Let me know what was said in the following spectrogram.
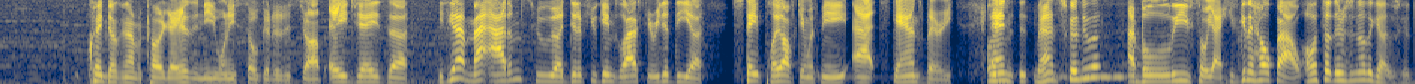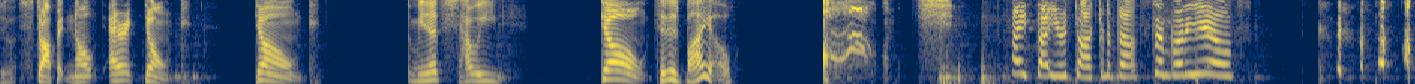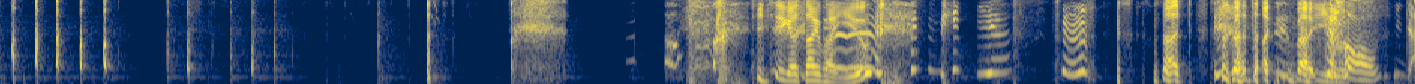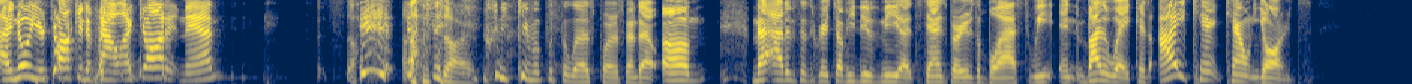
Clint doesn't have a color guy. He doesn't need one. He's so good at his job. AJ's uh, he's gonna have Matt Adams, who uh, did a few games last year. He did the uh, state playoff game with me at Stansbury, Oh, and is- Matt's going to do it? I believe so. Yeah, he's gonna help out. Oh, I thought there was another guy who was going to do it. Stop it! No, Eric, don't, don't, I mean, that's how he don't. it's in his bio. I thought you were talking about somebody else. Did you think I was talking about you? Yeah, sort of. I'm not, I'm not talking about you. So I know you're talking about. I got it, man. So- I'm sorry. when he came up with the last part, I found out. Um, Matt Adams does a great job. He did with me at Stansbury. It was a blast. We and by the way, because I can't count yards.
